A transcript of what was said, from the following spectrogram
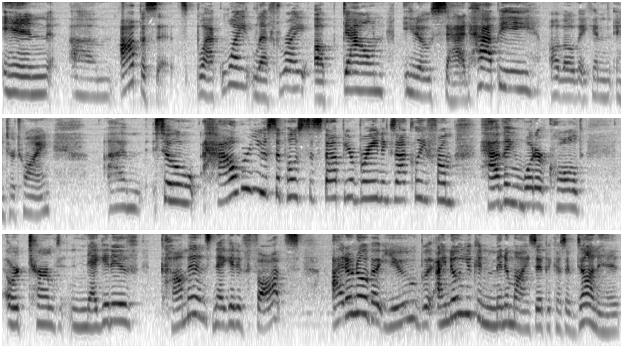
in um, opposites black, white, left, right, up, down, you know, sad, happy, although they can intertwine. Um, so, how are you supposed to stop your brain exactly from having what are called or termed negative comments, negative thoughts? I don't know about you, but I know you can minimize it because I've done it.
